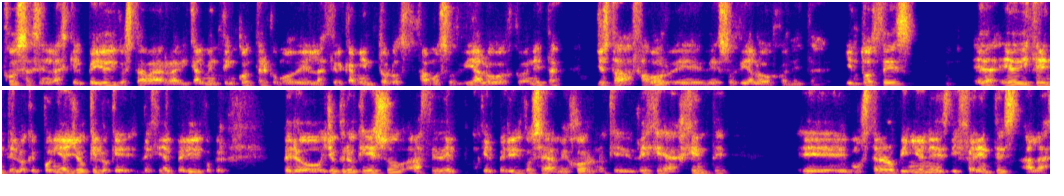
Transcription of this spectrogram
cosas en las que el periódico estaba radicalmente en contra, como del acercamiento, los famosos diálogos con ETA. Yo estaba a favor de, de esos diálogos con ETA. Y entonces era, era, diferente lo que ponía yo que lo que decía el periódico, pero, pero yo creo que eso hace del, que el periódico sea mejor, ¿no? que deje a gente eh, mostrar opiniones diferentes a la,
